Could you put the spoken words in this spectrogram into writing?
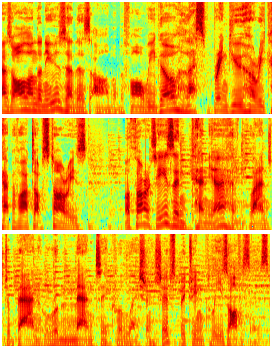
That's all on the news at this hour. But before we go, let's bring you a recap of our top stories. Authorities in Kenya have planned to ban romantic relationships between police officers.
